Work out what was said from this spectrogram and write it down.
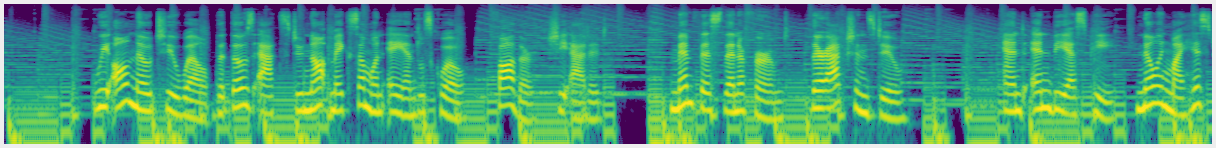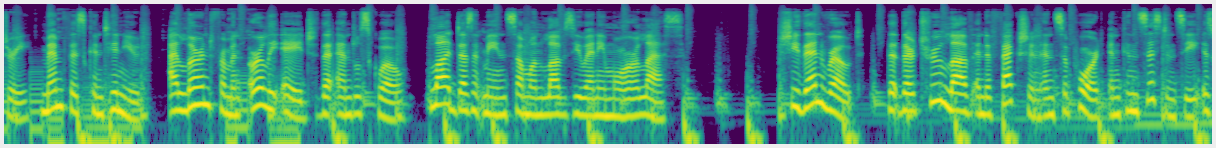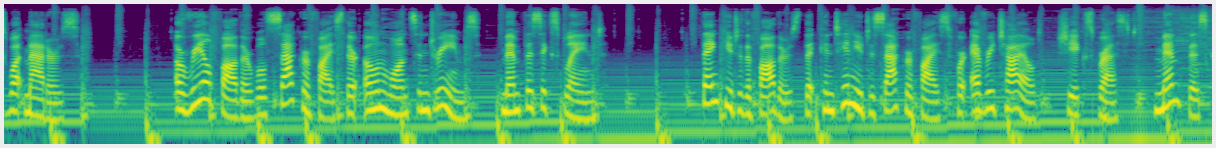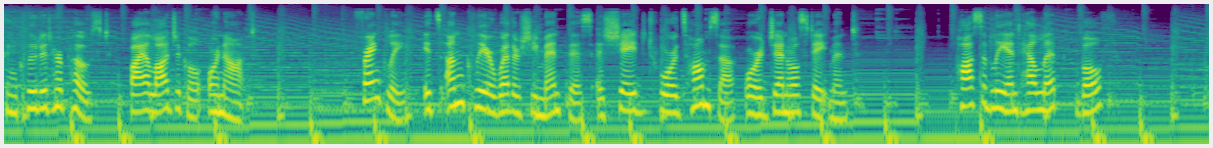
We all know too well that those acts do not make someone a and squo, father, she added. Memphis then affirmed, their actions do. And NBSP, knowing my history, Memphis continued, I learned from an early age that endless quo, blood doesn't mean someone loves you any more or less. She then wrote, that their true love and affection and support and consistency is what matters. A real father will sacrifice their own wants and dreams, Memphis explained. Thank you to the fathers that continue to sacrifice for every child, she expressed. Memphis concluded her post, biological or not. Frankly, it's unclear whether she meant this as shade towards Hamza or a general statement. Possibly and Hell Lip, both?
